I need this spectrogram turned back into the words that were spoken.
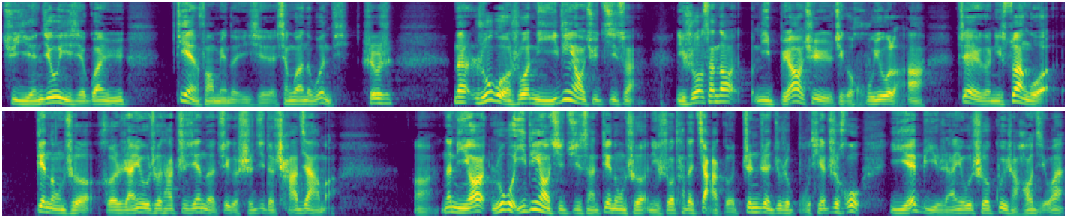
去研究一些关于电方面的一些相关的问题，是不是？那如果说你一定要去计算，你说三刀，你不要去这个忽悠了啊，这个你算过电动车和燃油车它之间的这个实际的差价吗？啊，那你要如果一定要去计算电动车，你说它的价格真正就是补贴之后也比燃油车贵上好几万，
